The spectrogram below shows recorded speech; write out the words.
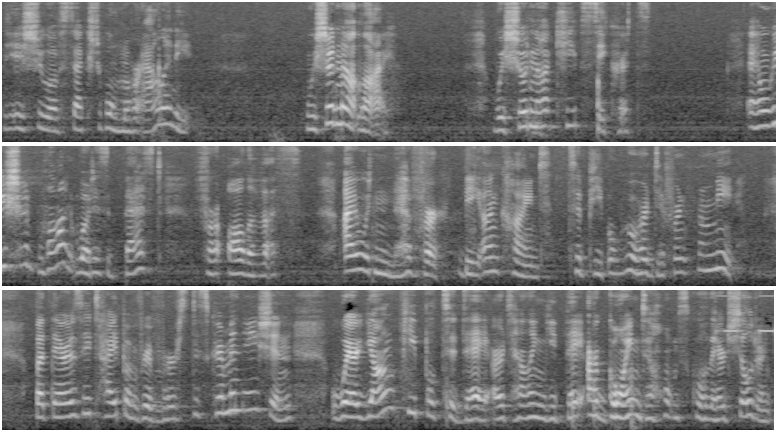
the issue of sexual morality, we should not lie. We should not keep secrets. And we should want what is best for all of us. I would never be unkind to people who are different from me. But there is a type of reverse discrimination where young people today are telling you they are going to homeschool their children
